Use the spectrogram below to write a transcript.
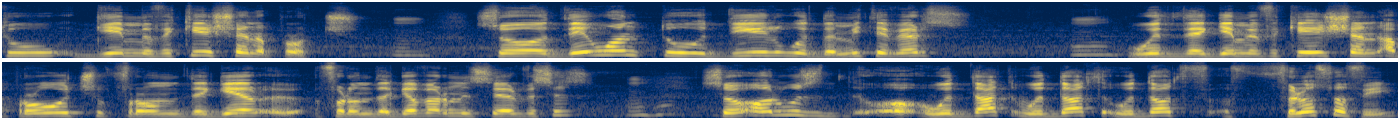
to gamification approach. So they want to deal with the metaverse, with the gamification approach from the ge- from the government services. Hmm. So always uh, with that with that with that philosophy,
